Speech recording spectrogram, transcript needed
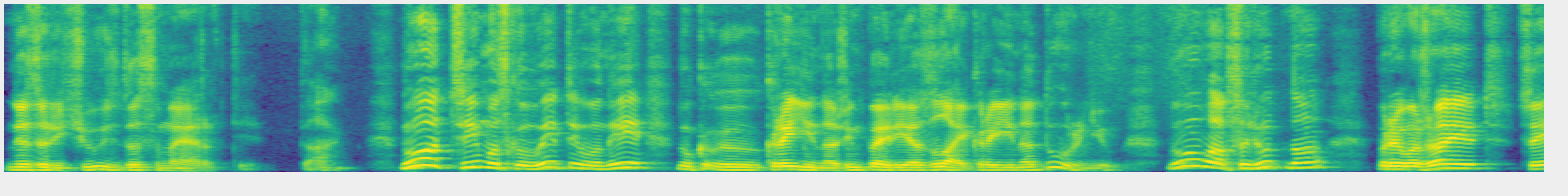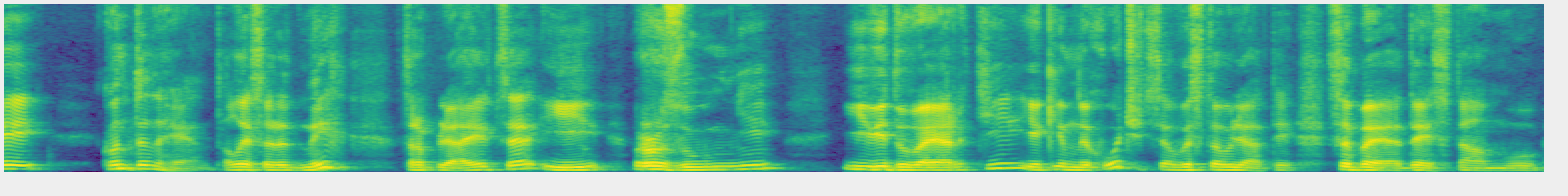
не зречусь до смерті. Так. Ну, от ці московити, вони, ну, е, країна ж імперія зла і країна дурнів, ну, абсолютно переважають цей контингент. Але серед них трапляються і розумні, і відверті, яким не хочеться виставляти себе десь там у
